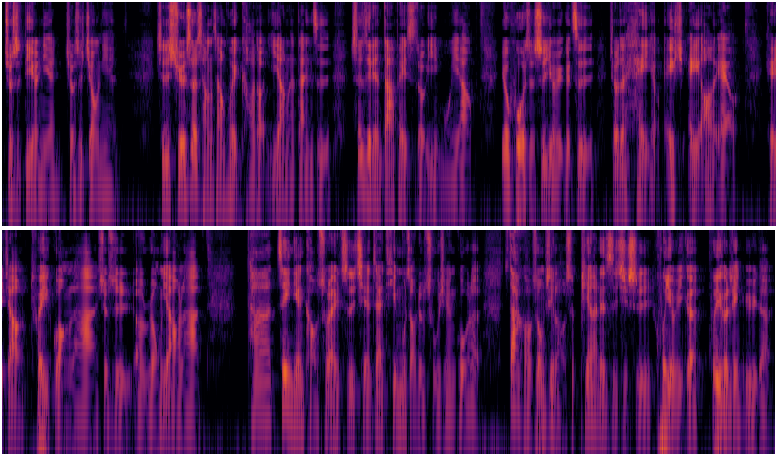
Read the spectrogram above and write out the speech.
就是第二年，九十九年。其实学社常常会考到一样的单字，甚至连搭配词都一模一样。又或者是有一个字叫做 hail，H-A-I-L，可以叫推广啦，就是呃荣耀啦。他这一年考出来之前，在题目早就出现过了。大考中心老师偏爱的字，其实会有一个会有一个领域的，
